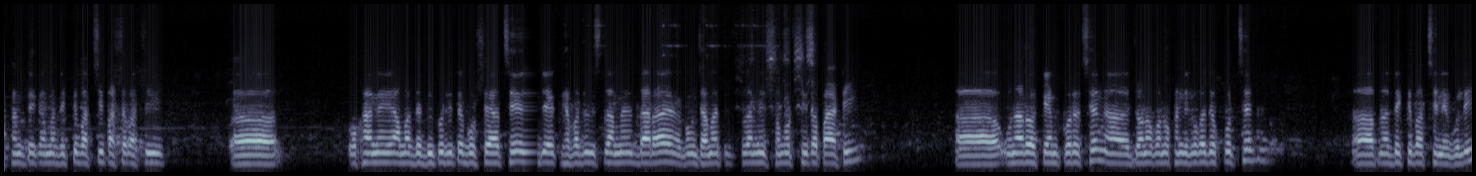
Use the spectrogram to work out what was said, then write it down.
ওখান থেকে আমরা দেখতে পাচ্ছি পাশাপাশি ওখানে আমাদের বিপরীতে বসে আছে যে হেফাজুল ইসলামের দ্বারা এবং জামাত ইসলামী সমর্থিত পার্টি ওনারাও ক্যাম্প করেছেন জনগণ ওখানে যোগাযোগ করছেন। আপনারা দেখতে পাচ্ছেন এগুলি।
